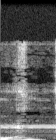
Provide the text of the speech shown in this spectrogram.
Yeah.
